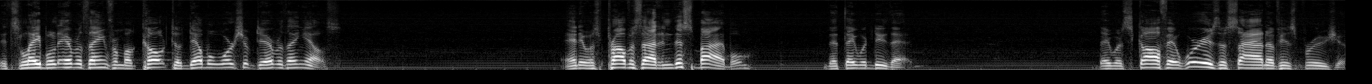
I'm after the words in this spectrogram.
It's labeled everything from occult to devil worship to everything else. And it was prophesied in this Bible that they would do that. They would scoff at where is the sign of his parousia?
